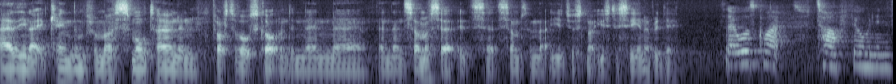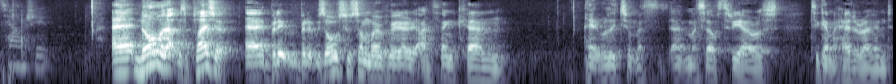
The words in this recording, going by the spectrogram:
uh, the United Kingdom, from a small town in first of all Scotland and then uh, and then Somerset, it's, it's something that you're just not used to seeing every day. So it was quite tough filming in the township. Uh, no, that was a pleasure, uh, but it but it was also somewhere where I think um, it really took my uh, myself three hours to get my head around.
